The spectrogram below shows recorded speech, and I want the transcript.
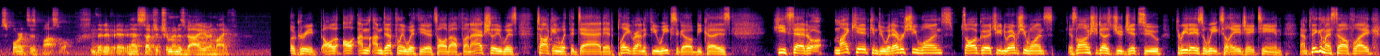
sports as possible, that it, it has such a tremendous value in life. Agreed. All, all, I'm, I'm definitely with you. It's all about fun. I actually was talking with the dad at playground a few weeks ago because he said, oh, my kid can do whatever she wants. It's all good. She can do whatever she wants as long as she does jujitsu three days a week till age 18. I'm thinking to myself, like,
